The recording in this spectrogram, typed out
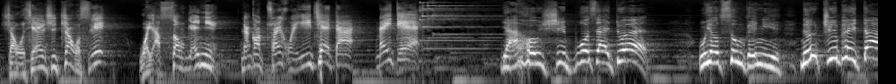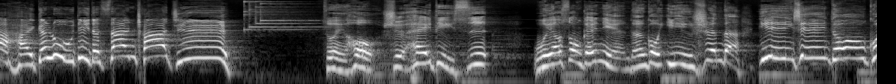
首先是宙斯，我要送给你能够摧毁一切的雷电；然后是波塞顿，我要送给你能支配大海跟陆地的三叉戟。”最后是黑帝斯，我要送给你能够隐身的隐形头盔。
